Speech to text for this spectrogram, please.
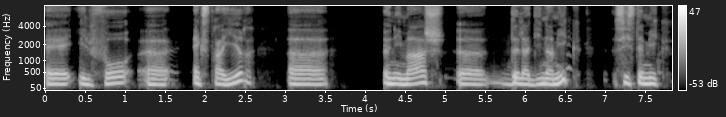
et il faut euh, extraire euh, une image euh, de la dynamique systémique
